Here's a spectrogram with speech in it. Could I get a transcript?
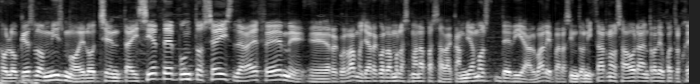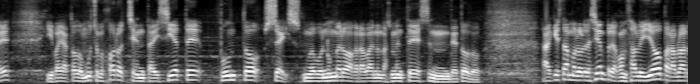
o lo que es lo mismo, el 87.6 de la FM. Eh, recordamos, ya recordamos la semana pasada, cambiamos de dial, ¿vale? Para sintonizarnos ahora en Radio 4G y vaya todo mucho mejor, 87.6. Nuevo número a grabar en las mentes de todo. Aquí estamos los de siempre, Gonzalo y yo, para hablar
